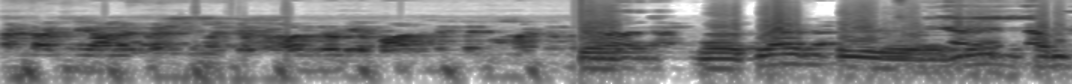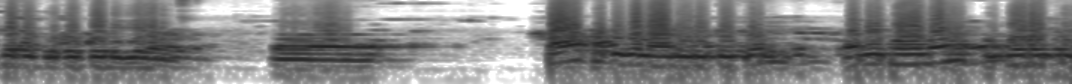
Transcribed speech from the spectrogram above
கண்காட்சியாளர்கள் மற்றும் அவர்களுடைய மற்றும் பதிக்கப்பட்டிருக்கக்கூடிய பாக்கெட்டுகளாக இருக்குது அதே போல உங்களுக்கு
